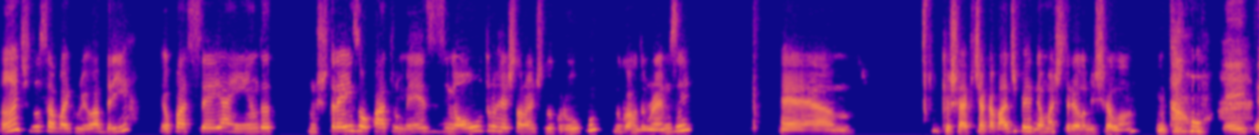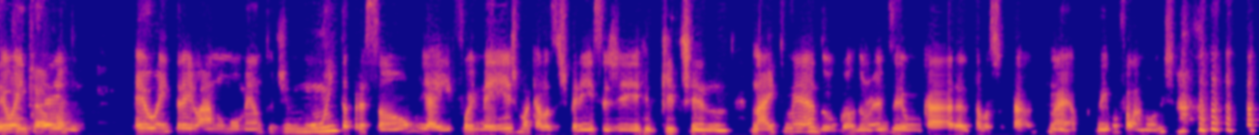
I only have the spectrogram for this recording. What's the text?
Antes do Savoy Grill abrir, eu passei ainda uns três ou quatro meses em outro restaurante do grupo, do Gordon Ramsay, é, que o chefe tinha acabado de perder uma estrela Michelin. Então, Eita, eu entrei, eu entrei lá num momento de muita pressão, e aí foi mesmo aquelas experiências de kitchen nightmare do Gordon Ramsay, o cara estava surtado na época. nem vou falar nomes.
